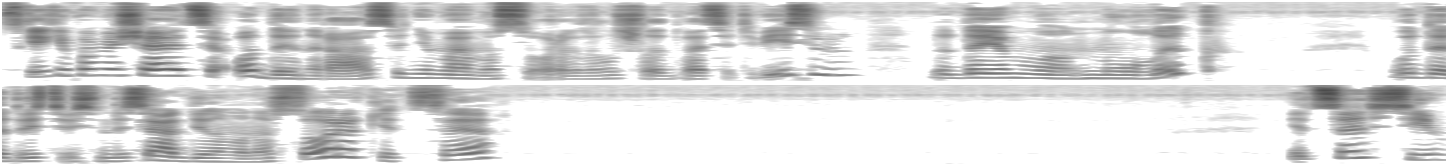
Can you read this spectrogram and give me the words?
Скільки поміщається? Один раз. Віднімаємо 40, залишили 28, додаємо нулик. Буде 280, ділимо на 40, і це. І це 7,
